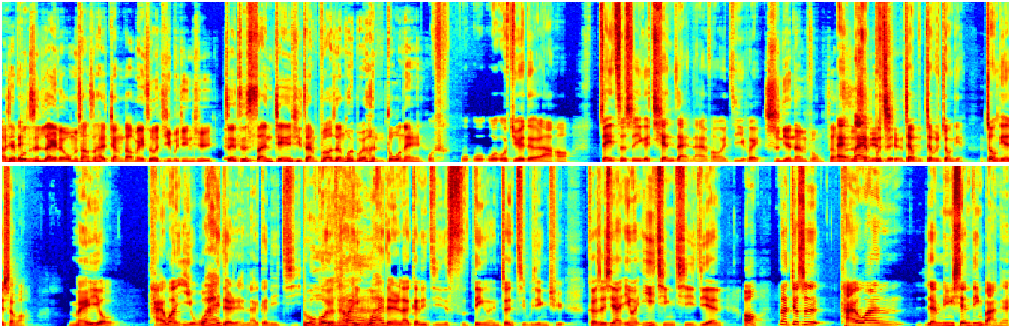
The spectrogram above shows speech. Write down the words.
而且 不只是累了，我们上次还讲到每次都挤不进去，这次三件一起展，不知道人会不会很多呢？我我我我我觉得啦哈，这一次是一个千载难逢的机会，十年难逢。上次是十年前。哎，哎，不止，这这不是重点，重点是什么？没有台湾以外的人来跟你挤。如果有台湾以外的人来跟你挤，你死定了，你真挤不进去。可是现在因为疫情期间，哦，那就是台湾人民限定版呢。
